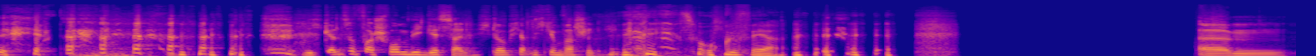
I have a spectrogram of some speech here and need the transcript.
nicht. ganz so verschwommen wie gestern. Ich glaube, ich habe mich gewaschen. so ungefähr. Ähm,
